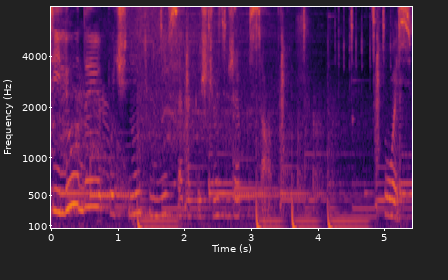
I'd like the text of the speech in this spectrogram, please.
ці люди почнуть мені все-таки щось вже писати. Ось.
